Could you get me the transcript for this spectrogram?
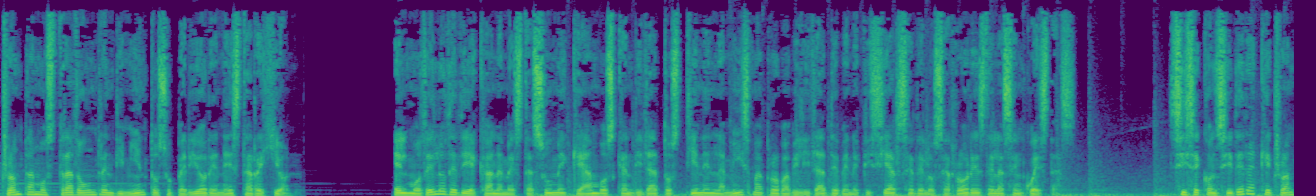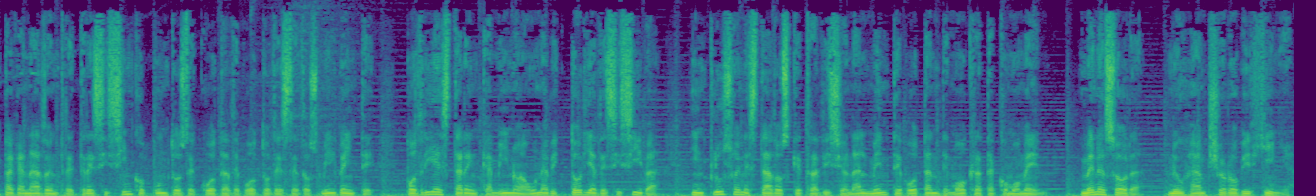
Trump ha mostrado un rendimiento superior en esta región. El modelo de The Economist asume que ambos candidatos tienen la misma probabilidad de beneficiarse de los errores de las encuestas. Si se considera que Trump ha ganado entre 3 y 5 puntos de cuota de voto desde 2020, podría estar en camino a una victoria decisiva, incluso en estados que tradicionalmente votan demócrata como Maine, Minnesota, New Hampshire o Virginia.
